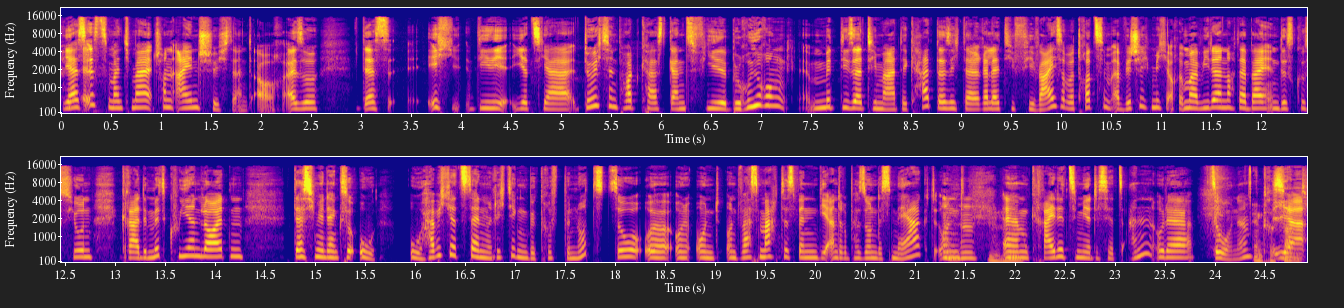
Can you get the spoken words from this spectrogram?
Ja. es ist manchmal schon einschüchternd auch. Also, dass ich, die jetzt ja durch den Podcast ganz viel Berührung mit dieser Thematik hat, dass ich da relativ viel weiß, aber trotzdem erwische ich mich auch immer wieder noch dabei in Diskussionen, gerade mit queeren Leuten, dass ich mir denke, so, oh, oh, habe ich jetzt deinen richtigen Begriff benutzt? So, äh, und, und, und was macht es, wenn die andere Person das merkt? Und mhm. mhm. ähm, kreidet sie mir das jetzt an oder so, ne? Interessant.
